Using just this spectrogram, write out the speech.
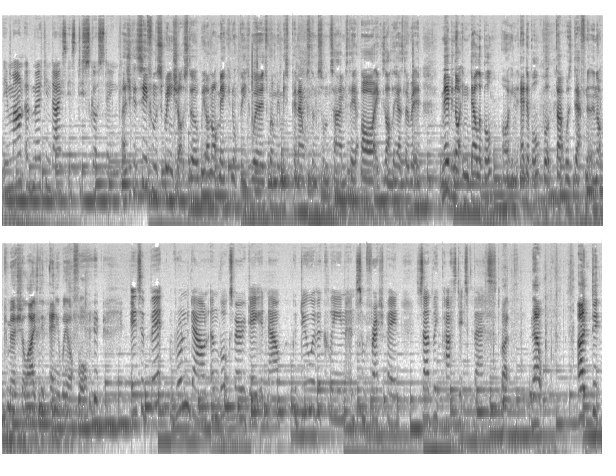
The amount of merchandise is disgusting. As you can see from the screenshots, though, we are not making up these words when we mispronounce them sometimes. They are exactly as they're written. Maybe not indelible or inedible, but that was definitely not commercialised in any way or form. It's a bit run down and looks very dated now. Could do with a clean and some fresh paint. Sadly past its best. Right, now, I did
